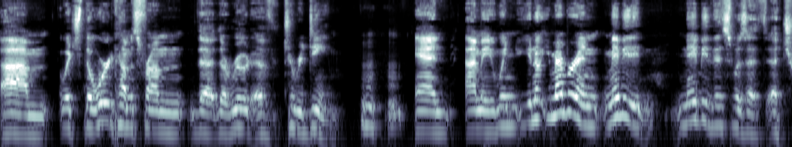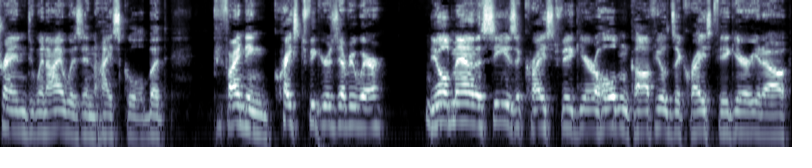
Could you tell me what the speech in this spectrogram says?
um, which the word comes from the, the root of to redeem. And I mean, when you know, you remember in maybe maybe this was a, a trend when I was in high school, but finding Christ figures everywhere. The old man of the sea is a Christ figure. Holden Caulfield's a Christ figure. You know,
